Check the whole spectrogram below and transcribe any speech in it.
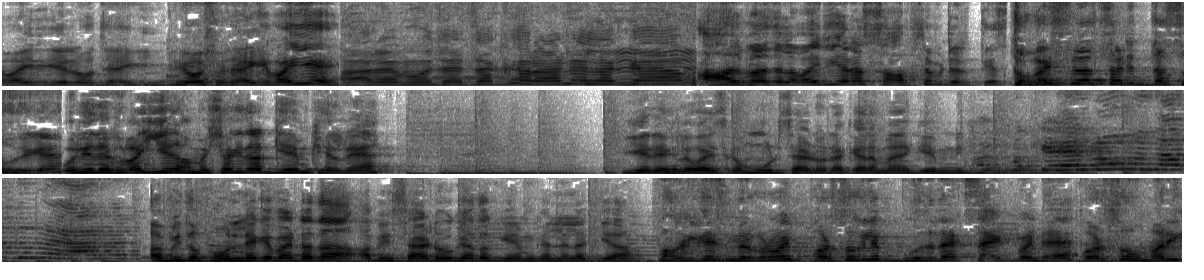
भाई ये रो जाएगी बेहोश हो जाएगी भाई ये। अरे मुझे चक्कर आने लग गया आज पता चला भाई रिया ना सांप से भी डरती है। तो गाइस फ़िलहाल साढ़े दस हो गए। और ये देख भाई ये हमेशा की तरह गेम खेल रहे हैं। ये देख लो भाई इसका मूड सेट हो रहा है कह रहा मैं गेम नहीं खेल रहा। यार। अभी तो फ़ोन लेके बैठा था अभी सेट हो गया तो गेम खेलने लग गया। बाकी मेरे को ना भाई परसों के लिए बहुत ज़्यादा एक्साइटमेंट है। परसों हमारी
